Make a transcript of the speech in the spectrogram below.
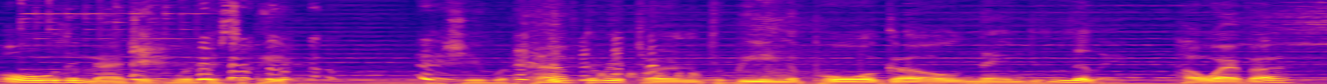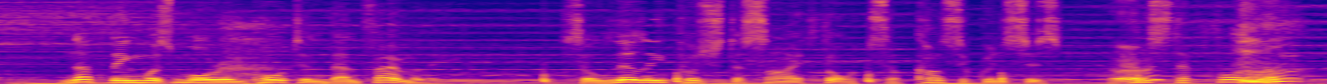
all the magic would disappear, and she would have to return to being a poor girl named Lily. However, nothing was more important than family, so Lily pushed aside thoughts of consequences and stepped forward,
